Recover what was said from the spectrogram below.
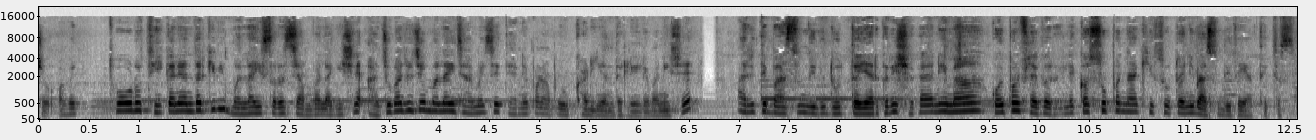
જો, હવે થોડું થીક અને અંદર કેવી મલાઈ સરસ જામવા લાગી છે આજુબાજુ જે મલાઈ જામે છે તેને પણ આપણે ઉખાડીને અંદર લઈ લેવાની છે. આ રીતે બાસુંદીનું દૂધ તૈયાર કરી શકાય અને એમાં કોઈ પણ ફ્લેવર એટલે કશું પણ નાખીશું તો એની બાસુંદી તૈયાર થઈ જશે.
